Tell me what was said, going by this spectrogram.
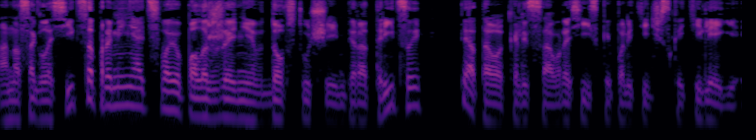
она согласится променять свое положение вдовствующей императрицы пятого колеса в российской политической телеге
